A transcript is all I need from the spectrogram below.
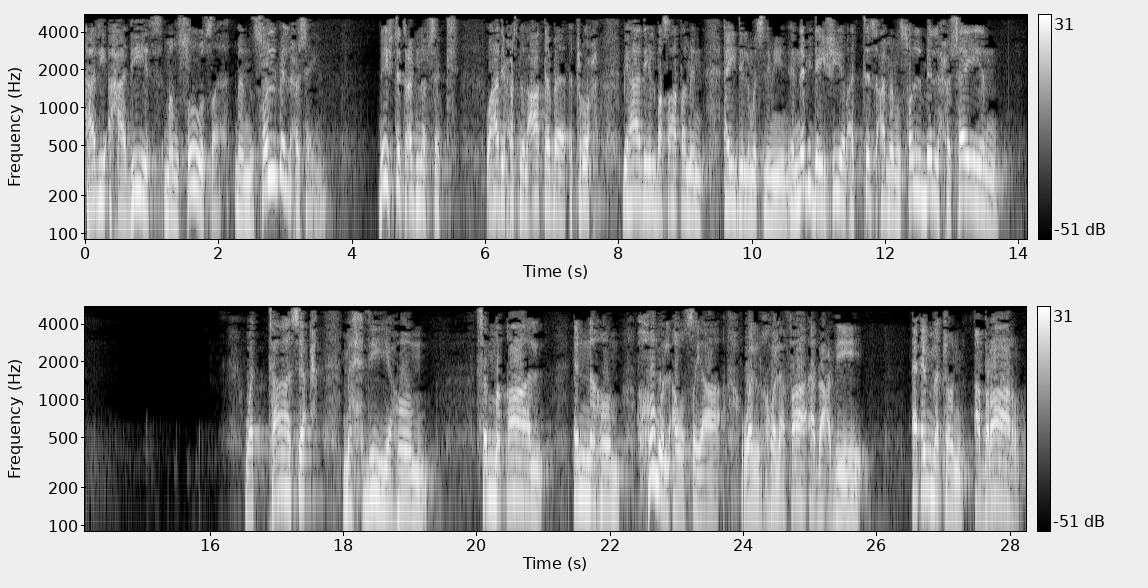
هذه أحاديث منصوصة من صلب الحسين. ليش تتعب نفسك؟ وهذه حسن العاقبة تروح بهذه البساطة من أيدي المسلمين. النبي دا يشير التسعة من صلب الحسين. والتاسع مهديهم. ثم قال إنهم هم الأوصياء والخلفاء بعدي. أئمة أبرار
